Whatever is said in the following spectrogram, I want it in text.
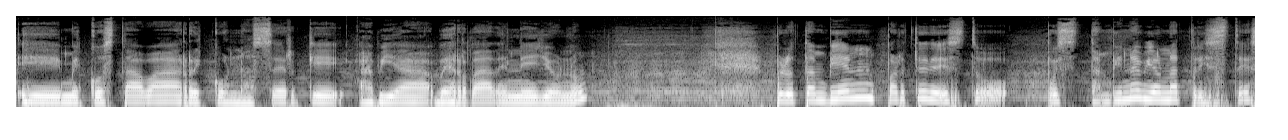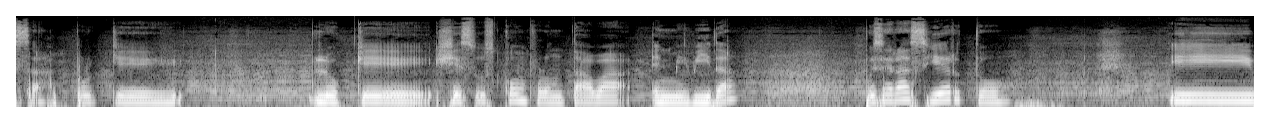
eh, me costaba reconocer que había verdad en ello, ¿no? Pero también parte de esto, pues también había una tristeza, porque lo que Jesús confrontaba en mi vida, pues era cierto. Y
